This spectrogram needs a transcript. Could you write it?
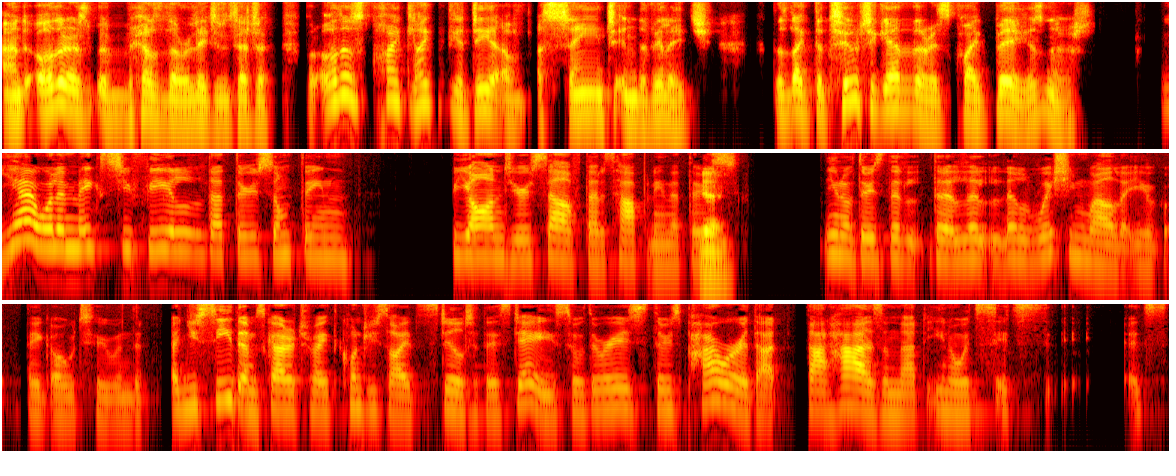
and others because of their religion, etc. But others quite like the idea of a saint in the village. There's like the two together is quite big, isn't it? Yeah, well, it makes you feel that there's something beyond yourself that is happening. That there's you know, there's the the little, little wishing well that you they go to, and the, and you see them scattered throughout the countryside still to this day. So there is there's power that that has, and that you know, it's it's it's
